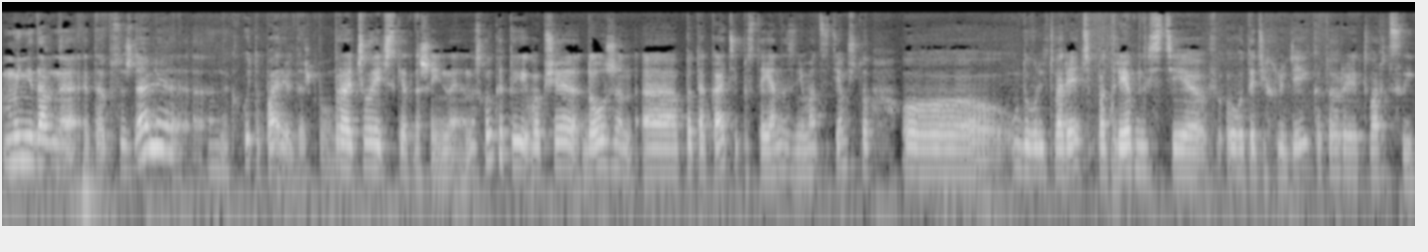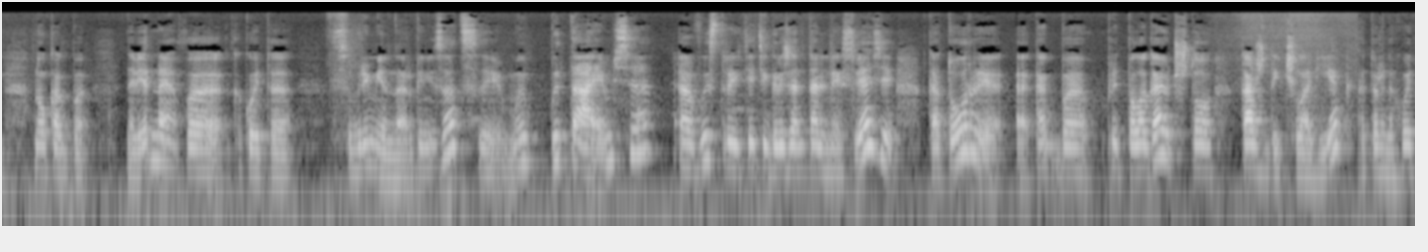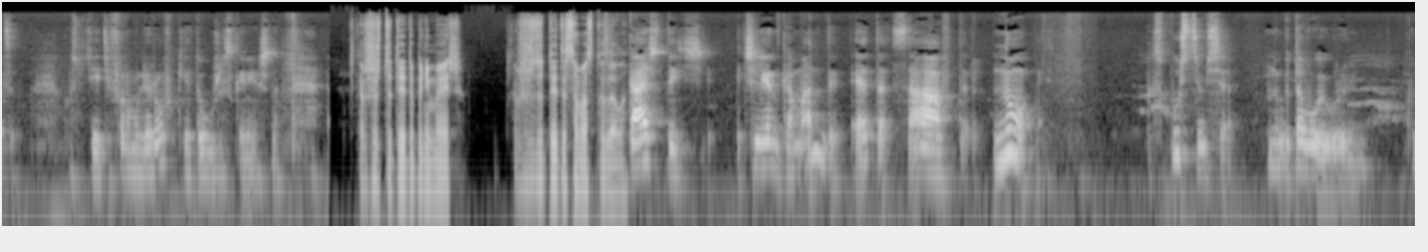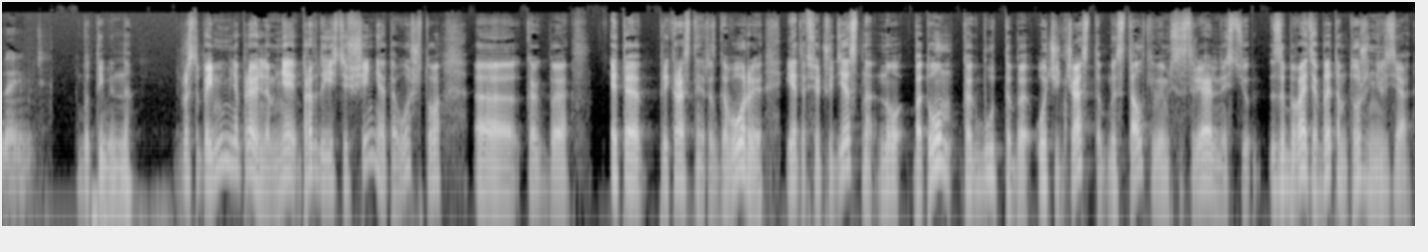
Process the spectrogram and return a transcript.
Мы недавно это обсуждали э, на какой-то паре даже, по про человеческие отношения. Насколько ты вообще должен э, потакать и постоянно заниматься тем, что э, удовлетворять потребности вот этих людей, которые творцы. Но как бы, наверное, в какой-то современной организации мы пытаемся э, выстроить эти горизонтальные связи, которые э, как бы предполагают, что каждый человек, который находится... Господи, эти формулировки, это ужас, конечно. Хорошо, что ты это понимаешь. Хорошо, что ты это сама сказала. Каждый член команды — это соавтор. Ну, спустимся на бытовой уровень куда-нибудь. Вот именно. Просто пойми меня правильно, у меня правда есть ощущение того, что э, как бы это прекрасные разговоры, и это все чудесно, но потом как будто бы очень часто мы сталкиваемся с реальностью. Забывать об этом тоже нельзя.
